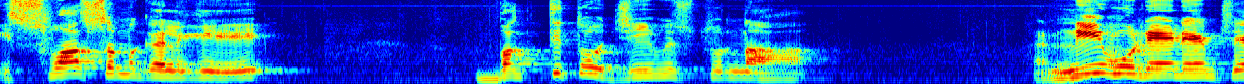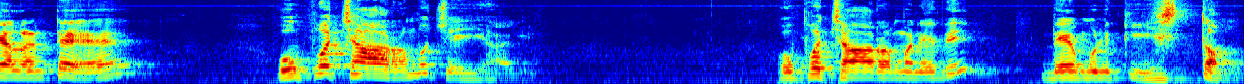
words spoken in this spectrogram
విశ్వాసము కలిగి భక్తితో జీవిస్తున్న నీవు నేనేం చేయాలంటే ఉపచారము చేయాలి. ఉపచారం అనేది దేవునికి ఇష్టం.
